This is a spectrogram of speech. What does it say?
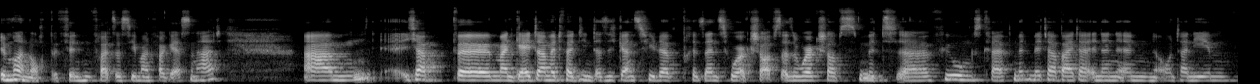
immer noch befinden, falls es jemand vergessen hat. Ähm, ich habe äh, mein Geld damit verdient, dass ich ganz viele Präsenz-Workshops, also Workshops mit äh, Führungskräften, mit MitarbeiterInnen in Unternehmen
